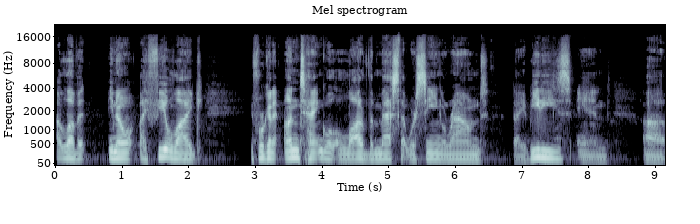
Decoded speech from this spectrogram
I love it. You know, I feel like if we're going to untangle a lot of the mess that we're seeing around diabetes and uh,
